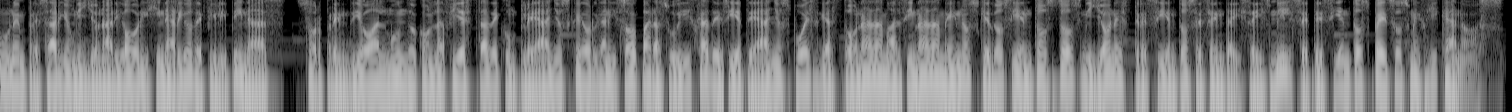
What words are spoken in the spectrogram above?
un empresario millonario originario de Filipinas, sorprendió al mundo con la fiesta de cumpleaños que organizó para su hija de 7 años pues gastó nada más y nada menos que 202.366.700 pesos mexicanos.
